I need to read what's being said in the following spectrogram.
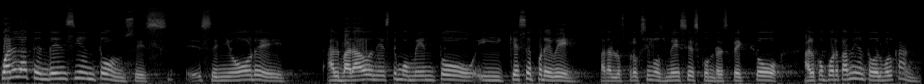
¿Cuál es la tendencia entonces, señor? Alvarado en este momento y qué se prevé para los próximos meses con respecto al comportamiento del volcán?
